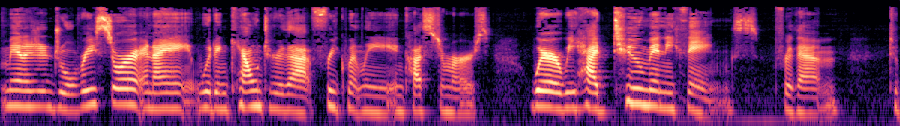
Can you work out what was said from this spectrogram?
manage a jewelry store and I would encounter that frequently in customers where we had too many things for them to,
